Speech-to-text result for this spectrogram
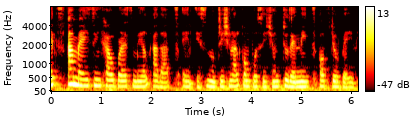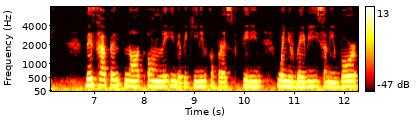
It's amazing how breast milk adapts in its nutritional composition to the needs of your baby. This happens not only in the beginning of breastfeeding when your baby is a newborn,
